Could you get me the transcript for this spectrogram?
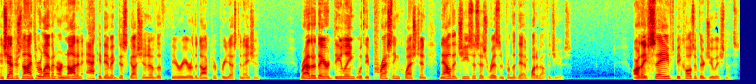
And chapters 9 through 11 are not an academic discussion of the theory or the doctrine of predestination. Rather, they are dealing with the pressing question now that Jesus has risen from the dead, what about the Jews? Are they saved because of their Jewishness?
